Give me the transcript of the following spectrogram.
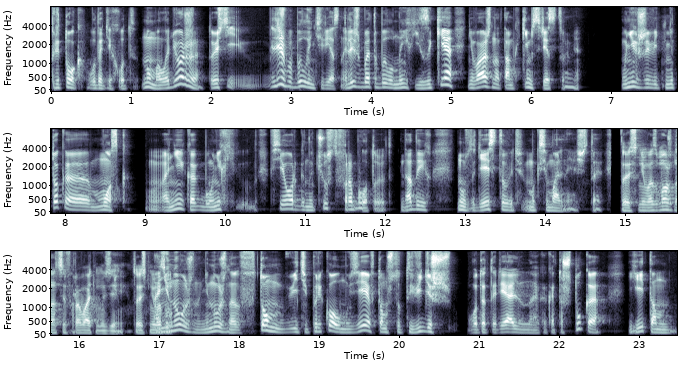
приток вот этих вот, ну, молодежи, то есть лишь бы было интересно, лишь бы это было на их языке, неважно там какими средствами. У них же ведь не только мозг, они как бы, у них все органы чувств работают. Надо их, ну, задействовать максимально, я считаю. То есть невозможно оцифровать музей? То есть невозможно... А не нужно, не нужно. В том, ведь и прикол музея в том, что ты видишь вот эта реальная какая-то штука, ей там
